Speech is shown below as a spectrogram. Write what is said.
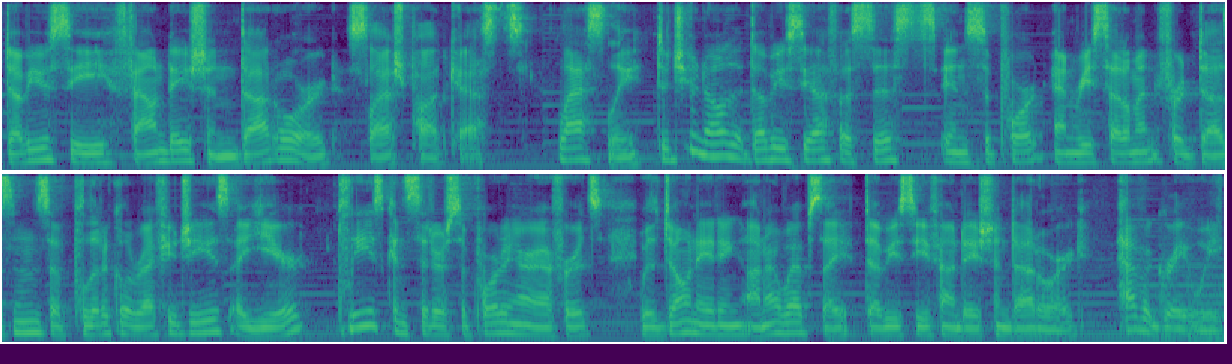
wcfoundation.org/slash podcasts. Lastly, did you know that WCF assists in support and resettlement for dozens of political refugees a year? Please consider supporting our efforts with donating on our website, wcfoundation.org. Have a great week.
